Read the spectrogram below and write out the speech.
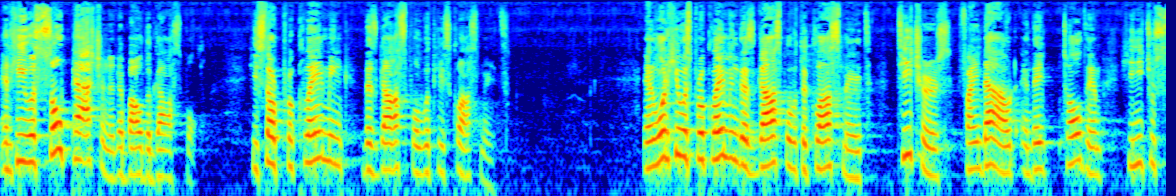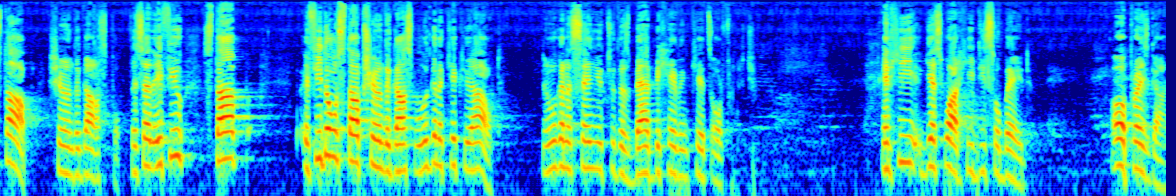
And he was so passionate about the gospel. He started proclaiming this gospel with his classmates. And when he was proclaiming this gospel with the classmates, teachers find out and they told him he need to stop sharing the gospel. They said, if you stop, if you don't stop sharing the gospel, we're going to kick you out. And we're going to send you to this bad behaving kids orphanage. And he, guess what? He disobeyed. Oh, praise God.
